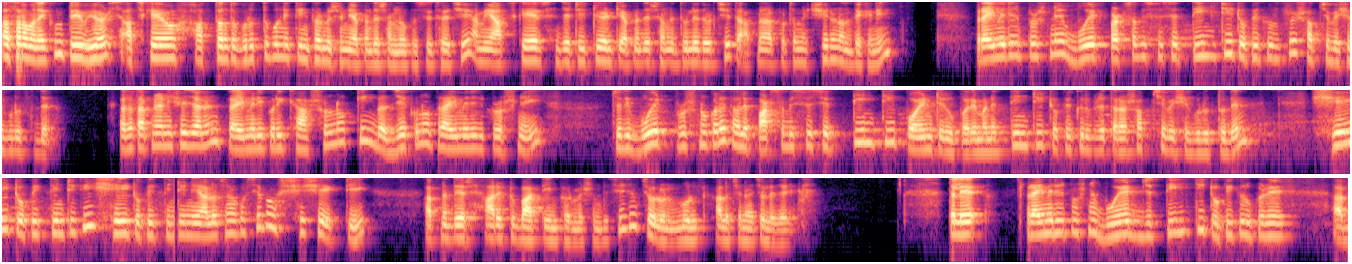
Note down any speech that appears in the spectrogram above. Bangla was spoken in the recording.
আসসালামু আলাইকুম, প্রিয় ভিউয়ার্স। আজকেও অত্যন্ত গুরুত্বপূর্ণ একটি ইনফরমেশন নিয়ে আপনাদের সামনে উপস্থিত হয়েছি। আমি আজকের যে টিউটোরিয়ালটি আপনাদের সামনে তুলে ধরছি, তা আপনারা প্রথমে শিরোনাম দেখে নিন। প্রাইমারির প্রশ্নে বুয়েট পার্টস অফ স্পেসের তিনটি টপিকের উপরে সবচেয়ে বেশি গুরুত্ব দেন। অর্থাৎ আপনারা নিশ্চয়ই জানেন প্রাইমারি পরীক্ষা আসন্ন কিংবা যে কোনো প্রাইমারির প্রশ্নেই যদি বুয়েট প্রশ্ন করে, তাহলে পার্টস অফ স্পেসের তিনটি পয়েন্টের উপরে মানে তিনটি টপিকের উপরে তারা সবচেয়ে বেশি গুরুত্ব দেন। সেই টপিক তিনটিকেই সেই টপিক তিনটি নিয়ে আলোচনা করছি এবং শেষে একটি আপনাদের আর একটু বাড়তি ইনফরমেশন দিচ্ছি যে চলুন মূল আলোচনায় চলে যাই। তাহলে প্রাইমারির প্রশ্নে বইয়ের যে তিনটি টপিকের উপরে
